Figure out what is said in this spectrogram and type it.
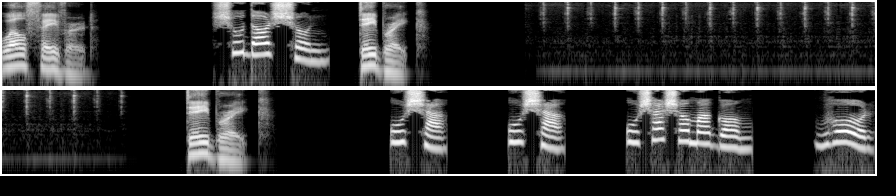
well favored, সুদর্শন। Daybreak, daybreak, উষা। উষা। উষা সমাগম। ভোর।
